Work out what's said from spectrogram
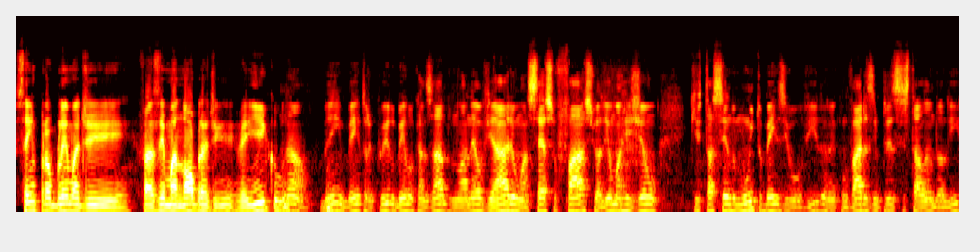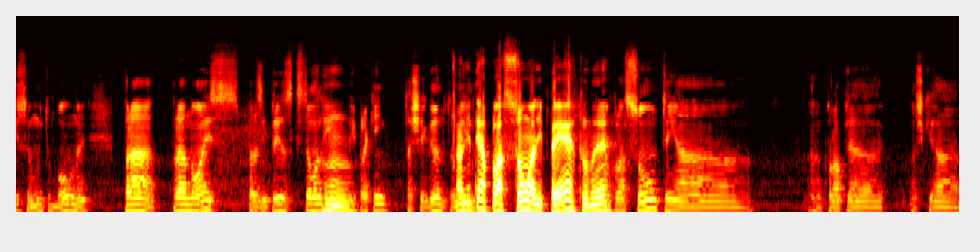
Sem problema de fazer manobras de veículo. Não, bem, bem tranquilo, bem localizado, no anel viário, um acesso fácil, ali é uma região que está sendo muito bem desenvolvida, né, com várias empresas se instalando ali, isso é muito bom, né, para nós, para as empresas que estão ali Hum. e para quem está chegando também. Ali né. tem a Plaçon ali perto, a né? Plaçon, tem a, a própria, acho que a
